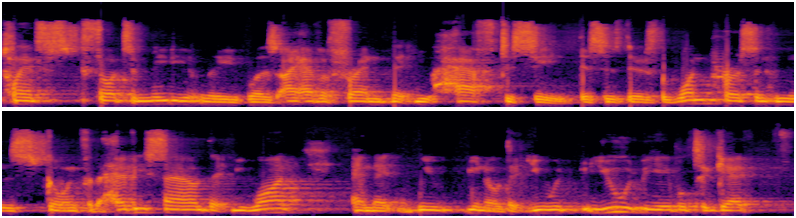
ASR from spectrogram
Plant's thoughts immediately was, I have a friend that you have to see. This is there's the one person who is going for the heavy sound that you want and that we you know that you would you would be able to get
